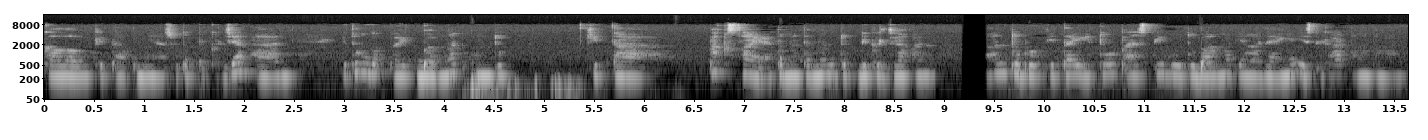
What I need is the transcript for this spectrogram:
kalau kita punya suatu pekerjaan, itu nggak baik banget untuk kita paksa ya teman-teman untuk dikerjakan. Kan tubuh kita itu pasti butuh banget yang adanya istirahat teman-teman.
